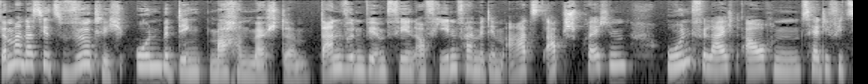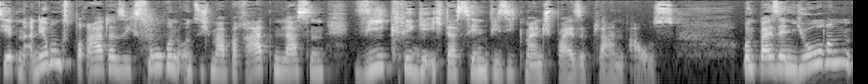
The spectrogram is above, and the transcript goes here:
Wenn man das jetzt wirklich unbedingt machen möchte, dann würden wir empfehlen, auf jeden Fall mit dem Arzt absprechen und vielleicht auch einen zertifizierten Ernährungsberater sich suchen und sich mal beraten lassen, wie kriege ich das hin, wie sieht mein Speiseplan aus. Und bei Senioren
